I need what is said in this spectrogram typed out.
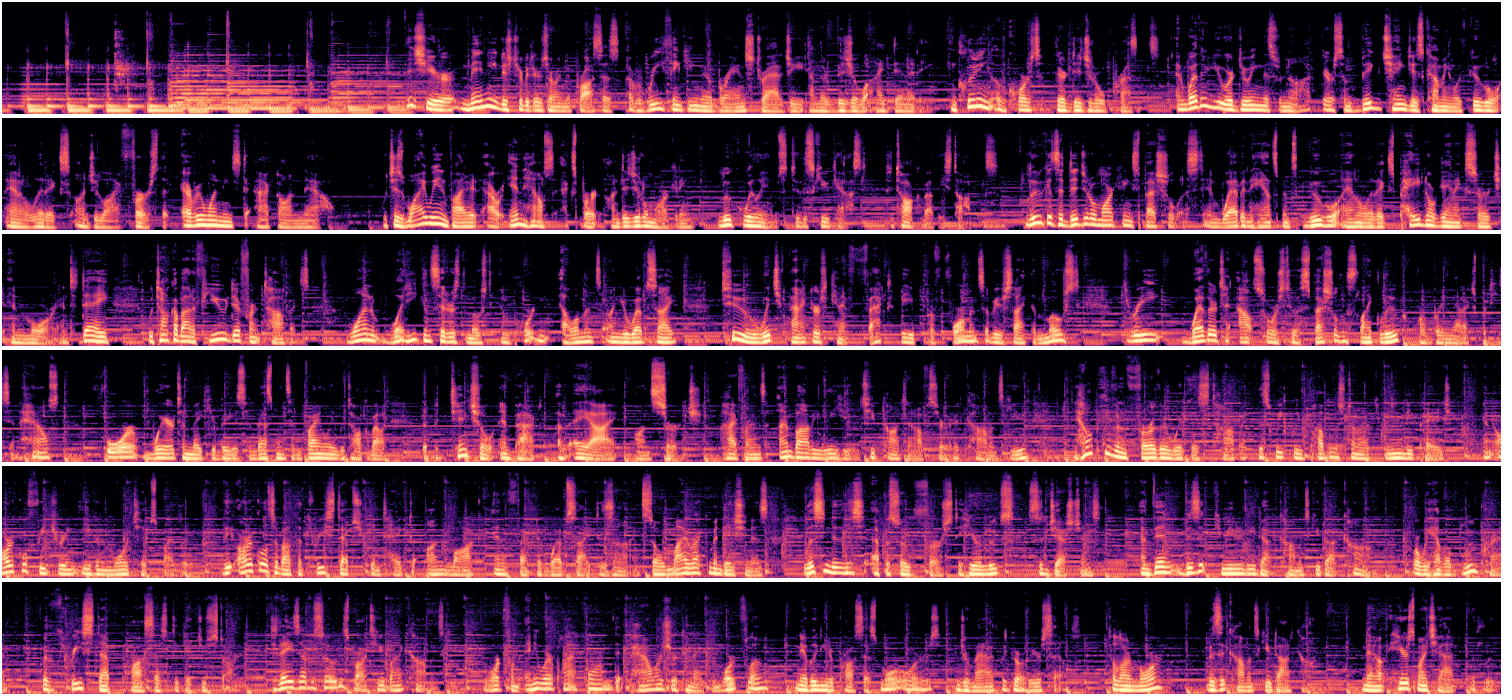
This year, many distributors are in the process of rethinking their brand strategy and their visual identity, including, of course, their digital presence. And whether you are doing this or not, there are some big changes coming with Google Analytics on July 1st that everyone needs to act on now, which is why we invited our in house expert on digital marketing, Luke Williams, to the SKUcast to talk about these topics. Luke is a digital marketing specialist in web enhancements, Google Analytics, paid and organic search, and more. And today, we talk about a few different topics one, what he considers the most important elements on your website. Two, which factors can affect the performance of your site the most. Three, whether to outsource to a specialist like Luke or bring that expertise in house. Four, where to make your biggest investments. And finally, we talk about the potential impact of AI on search. Hi, friends. I'm Bobby Leahy, Chief Content Officer at commonsku. To help even further with this topic, this week we published on our community page an article featuring even more tips by Luke. The article is about the three steps you can take to unlock an effective website design. So, my recommendation is listen to this episode first to hear Luke's suggestions, and then visit community.commonsku.com, where we have a blueprint for the three step process to get you started. Today's episode is brought to you by commonsku, the work from anywhere platform that powers your connected workflow, enabling you to process more orders and dramatically grow your sales. To learn more, visit commonsku.com. Now, here's my chat with Luke.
